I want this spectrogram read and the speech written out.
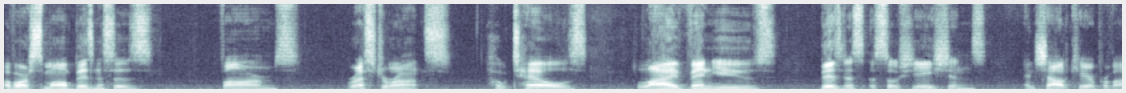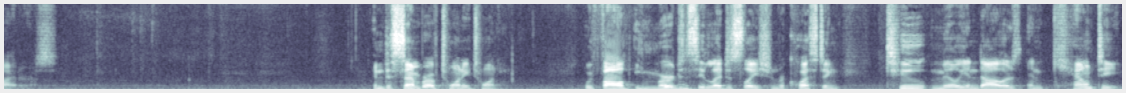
of our small businesses, farms, restaurants, hotels, live venues, business associations, and child care providers. In December of 2020, we filed emergency legislation requesting $2 million in county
